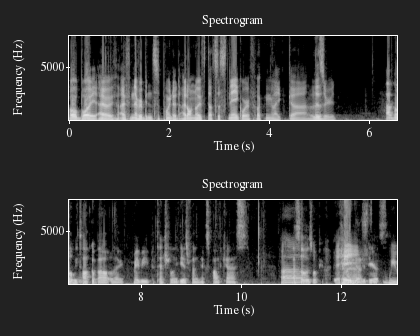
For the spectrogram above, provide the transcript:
oh boy, I've I've never been disappointed. I don't know if that's a snake or a fucking like uh, lizard. How about we talk about like maybe potential ideas for the next podcast? That's Uh, always what people. hey, have yes. ideas. we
